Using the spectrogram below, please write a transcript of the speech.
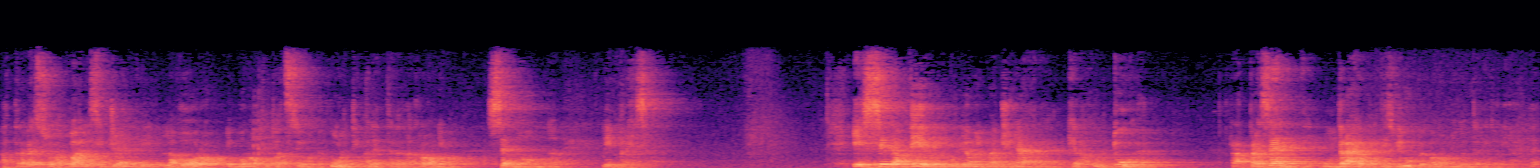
attraverso la quale si generi lavoro e buona occupazione, ultima lettera dell'acronimo, se non l'impresa. E se davvero vogliamo immaginare che la cultura rappresenti un driver di sviluppo economico e territoriale,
